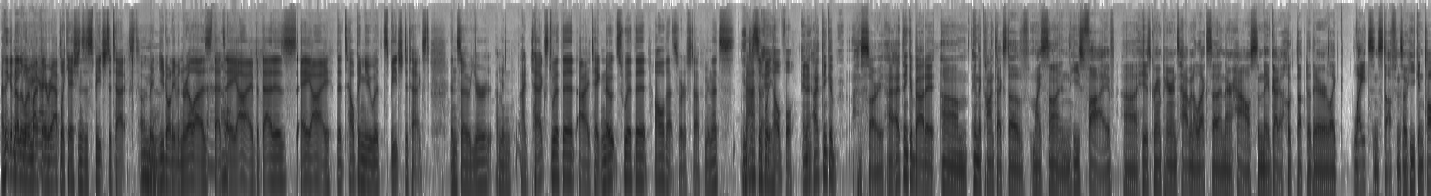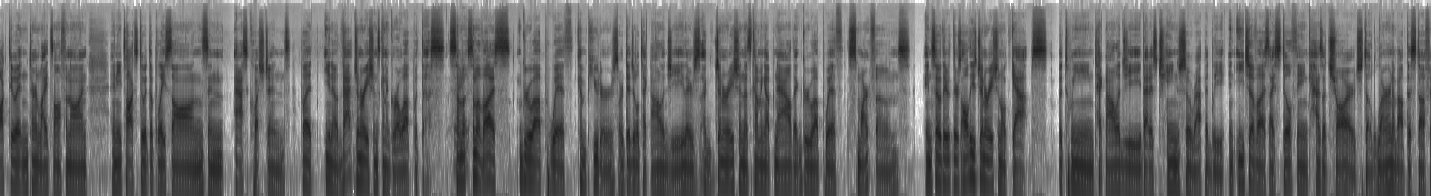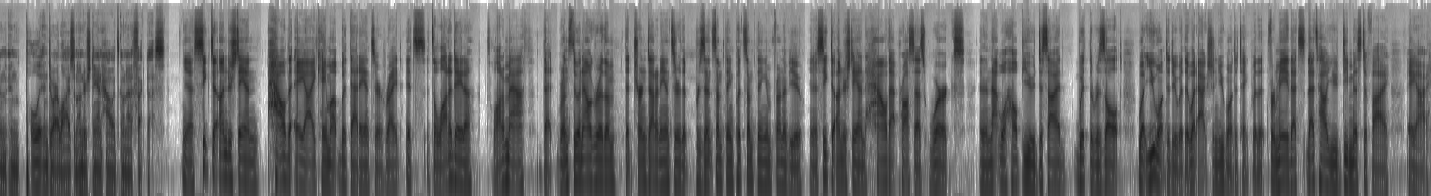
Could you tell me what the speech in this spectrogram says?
I think another one of my AI favorite work. applications is speech to text. Oh, I mean, yeah. you don't even realize uh-huh. that's AI, but that is AI that's helping you with speech to text. And so you're, I mean, I text with it, I take notes with it, all that sort of stuff. I mean, that's massively it- helpful. And I think, of, sorry, I, I think about it um, in the context of my son. He's five. Uh, his grandparents have an Alexa in their house, and they've got it hooked up to their like lights and stuff. And so he can talk to it and turn lights off and on, and he talks to it to play songs and ask questions. But you know that generation's going to grow up with this. Some Right. some of us grew up with computers or digital technology. There's a generation that's coming up now that grew up with smartphones. And so there, there's all these generational gaps between technology that has changed so rapidly. And each of us, I still think, has a charge to learn about this stuff and, and pull it into our lives and understand how it's going to affect us. Yeah, seek to understand how the AI came up with that answer, right? It's it's a lot of data, it's a lot of math that runs through an algorithm that turns out an answer that presents something, puts something in front of you. You know, seek to understand how that process works, and then that will help you decide with the result what you want to do with it, what action you want to take with it. For me, that's that's how you demystify AI.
